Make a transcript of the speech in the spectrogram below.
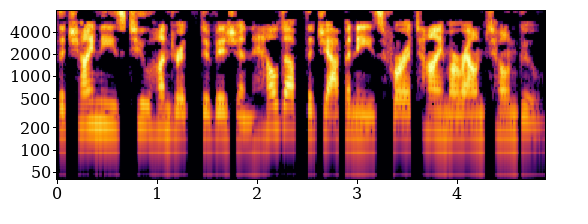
the Chinese 200th Division held up the Japanese for a time around Toungoo,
